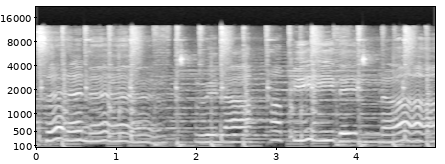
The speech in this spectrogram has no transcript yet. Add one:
අසරණ වෙලා අපි දෙන්නා.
